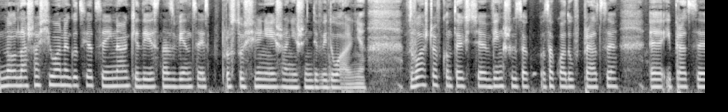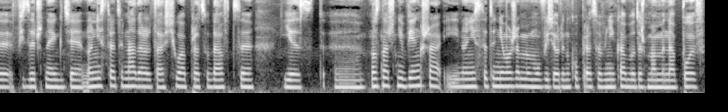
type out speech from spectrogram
no, nasza siła negocjacyjna, kiedy jest nas więcej, jest po prostu silniejsza niż indywidualnie. Zwłaszcza w kontekście większych zak- zakładów pracy y, i pracy fizycznej, gdzie no niestety nadal ta siła pracodawcy jest y, no, znacznie większa i no niestety nie możemy mówić o rynku pracownika, bo też mamy napływ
